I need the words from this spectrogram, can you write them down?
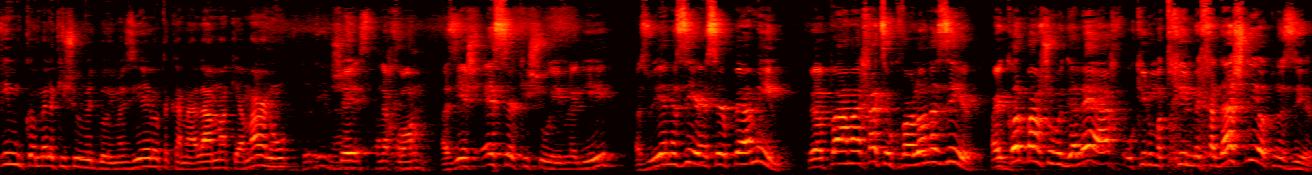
אם הוא מלא קישון ודלוין אז יהיה לו תקנה, למה? כי אמרנו, ש... נכון, אז יש עשר קישואים נגיד, אז הוא יהיה נזיר עשר פעמים, ובפעם ה-11 הוא כבר לא נזיר, הרי כל פעם שהוא מגלח הוא כאילו מתחיל מחדש להיות נזיר,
